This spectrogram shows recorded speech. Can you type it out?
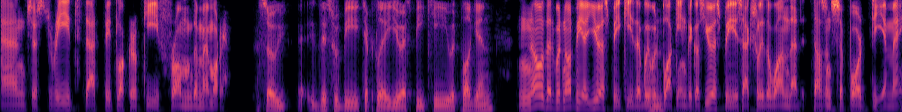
and just read that BitLocker key from the memory. So uh, this would be typically a USB key you would plug in. No, that would not be a USB key that we would Mhm. plug in because USB is actually the one that doesn't support DMA.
